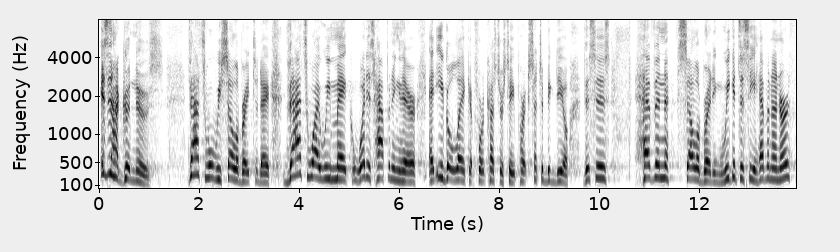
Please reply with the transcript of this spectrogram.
Isn't that good news? That's what we celebrate today. That's why we make what is happening there at Eagle Lake at Fort Custer State Park such a big deal. This is heaven celebrating. We get to see heaven on earth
